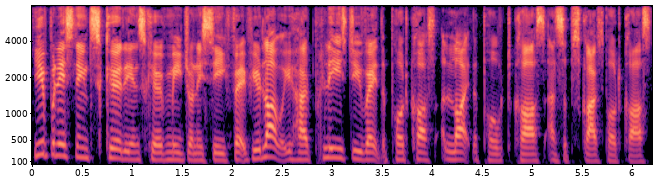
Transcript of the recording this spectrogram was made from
You've been listening to Secure the Insecure with me, Johnny Seifert. If you like what you heard, please do rate the podcast, like the podcast, and subscribe to the podcast.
